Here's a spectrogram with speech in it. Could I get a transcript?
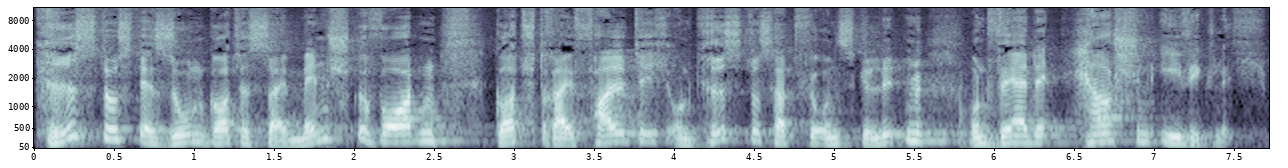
Christus, der Sohn Gottes, sei Mensch geworden, Gott dreifaltig und Christus hat für uns gelitten und werde herrschen ewiglich.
